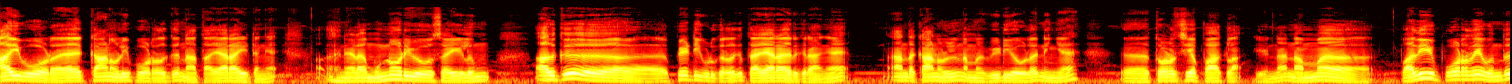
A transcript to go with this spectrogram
ஆய்வோட காணொளி போடுறதுக்கு நான் தயாராகிட்டேங்க அதனால் முன்னோடி விவசாயிகளும் அதுக்கு பேட்டி கொடுக்கறதுக்கு தயாராக இருக்கிறாங்க. அந்த காணொலி நம்ம வீடியோவில் நீங்கள் தொடர்ச்சியாக பார்க்கலாம். ஏன்னா நம்ம பதிவு போடுறதே வந்து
